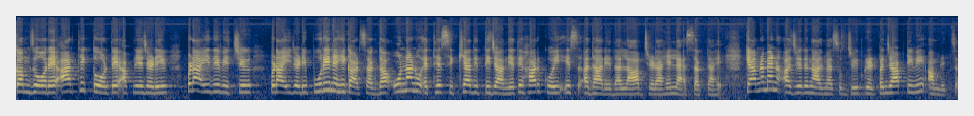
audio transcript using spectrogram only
ਕਮਜ਼ੋਰ ਹੈ ਆਰਥਿਕ ਤੌਰ ਤੇ ਆਪਣੀ ਜਿਹੜੀ ਪੜ੍ਹਾਈ ਦੇ ਵਿੱਚ ਪੜ੍ਹਾਈ ਜਿਹੜੀ ਪੂਰੀ ਨਹੀਂ ਕਰ ਸਕਦਾ, ਉਹਨਾਂ ਨੂੰ ਇੱਥੇ ਸਿੱਖਿਆ ਦਿੱਤੀ ਜਾਂਦੀ ਹੈ ਤੇ ਹਰ ਕੋਈ ਇਸ ਅਦਾਰੇ ਦਾ ਲਾਭ ਜਿਹੜਾ ਹੈ ਲੈ ਸਕਦਾ ਹੈ। ਕੈਮਰਾਮੈਨ ਅਜੇ ਦੇ ਨਾਲ ਮੈਂ ਸੁਖਜੀਤ ਗ੍ਰਿਡ ਪੰਜਾਬ ਟੀਵੀ, ਅੰਮ੍ਰਿਤਸਰ।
